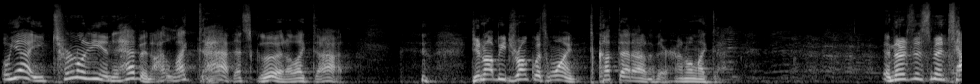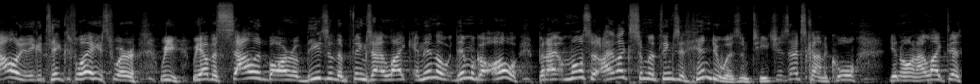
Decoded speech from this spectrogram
Oh, yeah. Eternity in heaven. I like that. That's good. I like that. do not be drunk with wine. Cut that out of there. I don't like that. And there's this mentality that takes place where we, we have a salad bar of these are the things I like, and then, then we'll go, oh, but I'm also, I like some of the things that Hinduism teaches. That's kind of cool, you know, and I like this.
